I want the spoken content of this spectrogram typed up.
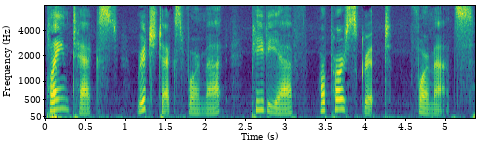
plain text, rich text format, PDF, or PostScript formats.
